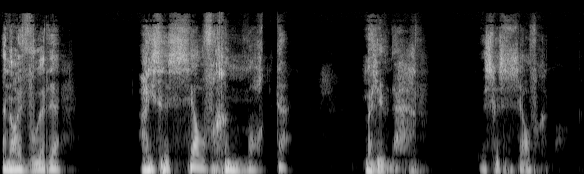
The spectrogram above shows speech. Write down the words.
En daai woorde hy's 'n selfgemaakte miljonair. Dis so selfgemaak.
